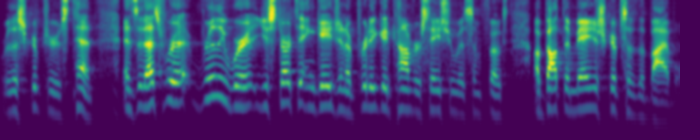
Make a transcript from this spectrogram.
where the scripture is 10. And so that's where really where you start to engage in a pretty good conversation with some folks about the manuscripts of the Bible.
